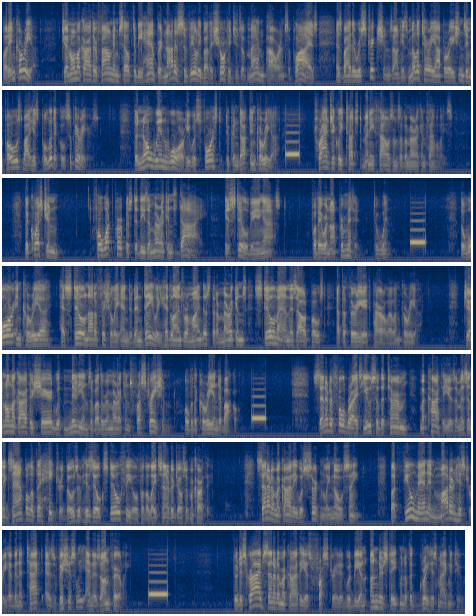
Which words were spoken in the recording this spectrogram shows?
But in Korea, General MacArthur found himself to be hampered not as severely by the shortages of manpower and supplies as by the restrictions on his military operations imposed by his political superiors. The no win war he was forced to conduct in Korea tragically touched many thousands of American families. The question, for what purpose did these Americans die, is still being asked, for they were not permitted to win. The war in Korea has still not officially ended, and daily headlines remind us that Americans still man this outpost at the 38th parallel in Korea. General MacArthur shared with millions of other Americans frustration over the Korean debacle. Senator Fulbright's use of the term McCarthyism is an example of the hatred those of his ilk still feel for the late Senator Joseph McCarthy. Senator McCarthy was certainly no saint. But few men in modern history have been attacked as viciously and as unfairly. To describe Senator McCarthy as frustrated would be an understatement of the greatest magnitude.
